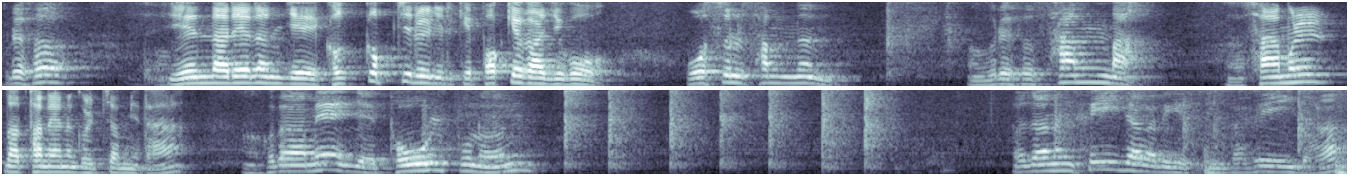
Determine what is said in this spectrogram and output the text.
그래서 옛날에는 이제 겉껍질을 이렇게 벗겨 가지고 옷을 삼는 어, 그래서 삼마 어, 삼을 나타내는 글자입니다. 어, 그 다음에 이제 도울부는 여자는 회의자가 되겠습니다. 회의자.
